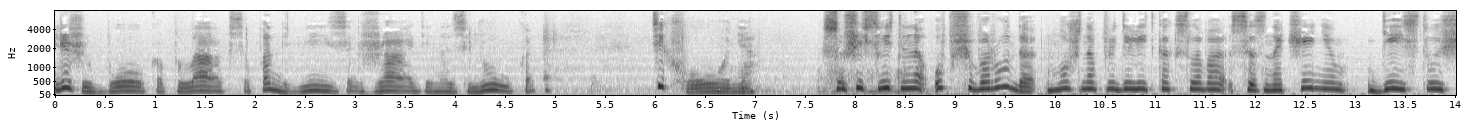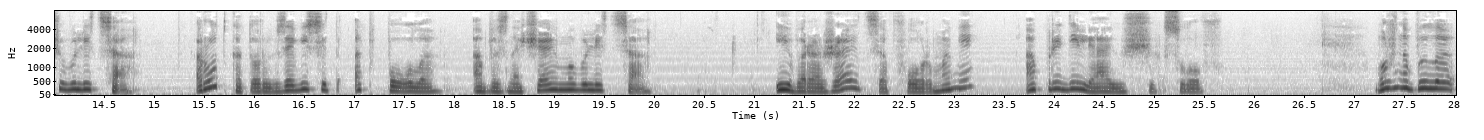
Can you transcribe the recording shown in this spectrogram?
лежебока, плакса, подлиза, жадина, злюка, тихоня. Существительно общего рода можно определить как слова со значением действующего лица, род которых зависит от пола обозначаемого лица и выражается формами определяющих слов. Можно было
